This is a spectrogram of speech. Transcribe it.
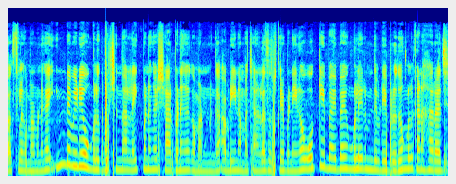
பாக்ஸில் கமெண்ட் பண்ணுங்கள் இந்த வீடியோ உங்களுக்கு பிடிச்சிருந்தா லைக் பண்ணுங்கள் ஷேர் பண்ணுங்கள் கமெண்ட் பண்ணுங்கள் அப்படியே நம்ம சேனலை சப்ஸ்கிரைப் பண்ணிடுங்க ஓகே பை பை உங்களிடம் இந்த விடைபெறுவது உங்களுக்கு கனகராஜ்.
